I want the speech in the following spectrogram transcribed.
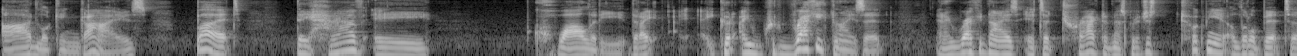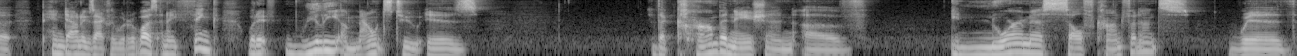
odd looking guys, but they have a quality that I, I could I could recognize it and I recognize its attractiveness, but it just took me a little bit to pin down exactly what it was. And I think what it really amounts to is the combination of enormous self confidence with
